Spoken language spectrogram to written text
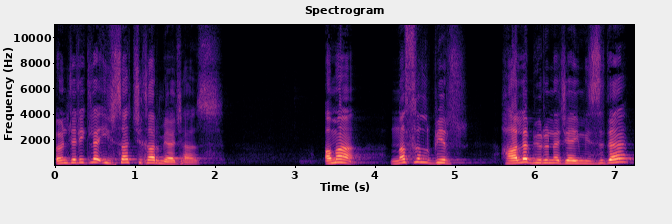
Öncelikle ifsat çıkarmayacağız. Ama nasıl bir hale bürüneceğimizi de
